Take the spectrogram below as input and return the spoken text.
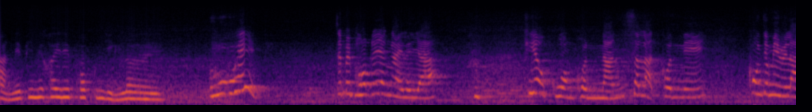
หลังเนี่ยพี่ไม่ค่อยได้พบคุณหญิงเลย อุ้ยจะไปพบได้ยังไงเลยยะ เที่ยวควงคนนั้นสลัดคนนี้ คงจะมีเวลา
